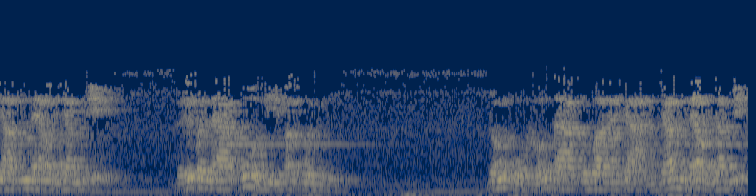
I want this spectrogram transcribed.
ย้ำแล้วย้ำอีก หรือบรรดาผู้มีพระคุณ หลวงปู่หลวงตาครูบาอาจารย์ย้ำแล้วย้ำอีก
